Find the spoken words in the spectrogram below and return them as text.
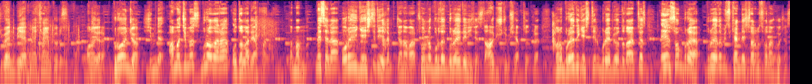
Güvenli bir mekan yapıyoruz. Ona göre. Pro oyuncu. Şimdi amacımız buralara odalar yapmak. Tamam mı? Mesela orayı geçti diyelim canavar. Sonra burada burayı deneyeceğiz. Daha güçlü bir şey yapacağız buraya. Sonra buraya da geçti diyelim. Buraya bir oda daha yapacağız. En son buraya. Buraya da biz kendi eşyalarımızı falan koyacağız.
